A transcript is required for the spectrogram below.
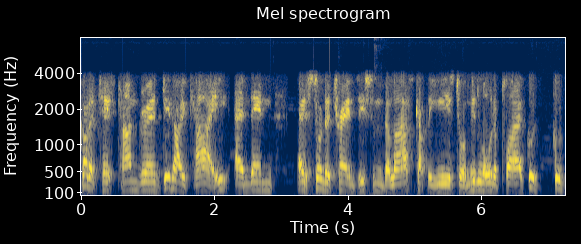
got a test 100, did okay, and then has sort of transitioned the last couple of years to a middle order player, good, good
